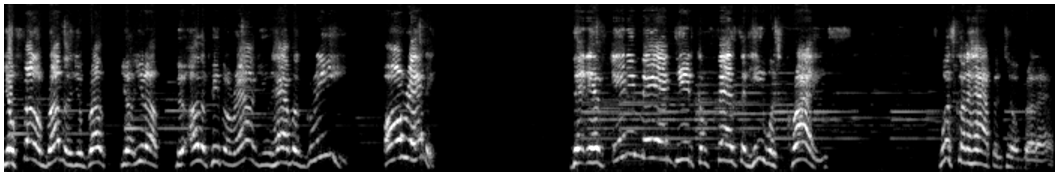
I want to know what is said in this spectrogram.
your fellow brother, your brother, your, you know, the other people around you have agreed already that if any man did confess that he was Christ, what's going to happen to him, brother?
